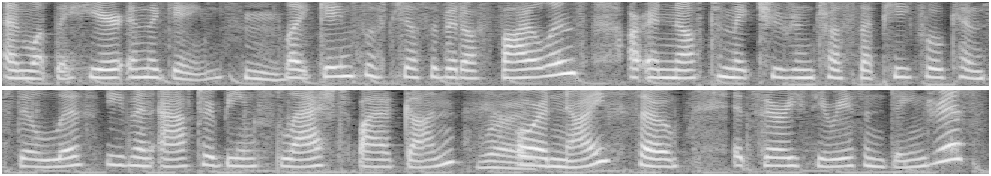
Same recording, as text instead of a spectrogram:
and what they hear in the games. Hmm. Like games with just a bit of violence are enough to make children trust that people can still live even after being slashed by a gun Right. or a knife. So it's very serious and dangerous.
